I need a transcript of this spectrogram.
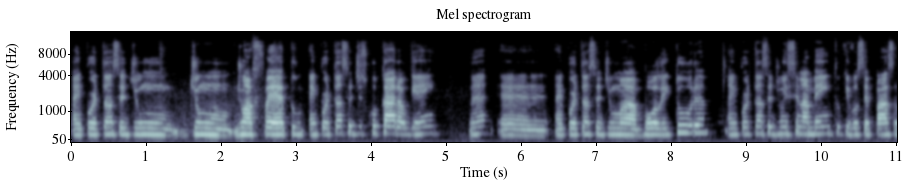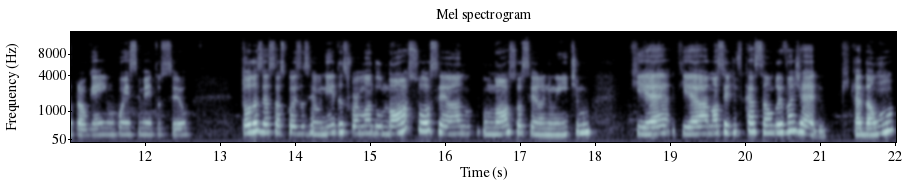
a importância de um, de um, de um afeto, a importância de escutar alguém, né? É, a importância de uma boa leitura, a importância de um ensinamento que você passa para alguém, um conhecimento seu todas essas coisas reunidas formando o nosso oceano, o nosso oceano íntimo, que é que é a nossa edificação do evangelho, que cada um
